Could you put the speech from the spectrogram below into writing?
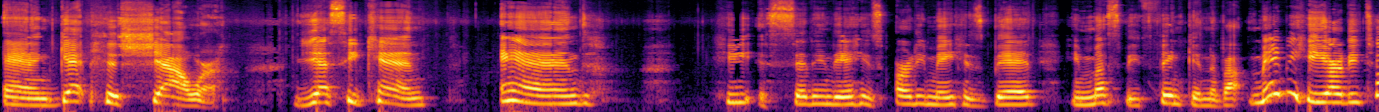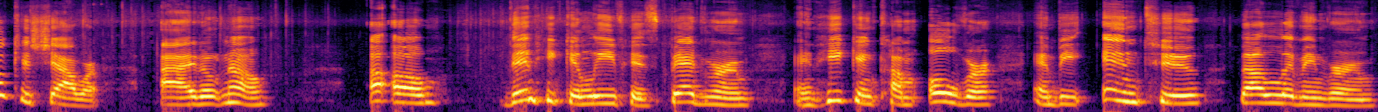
and get his shower. Yes, he can. And he is sitting there. He's already made his bed. He must be thinking about, maybe he already took his shower. I don't know. Uh-oh. Then he can leave his bedroom and he can come over and be into the living room.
